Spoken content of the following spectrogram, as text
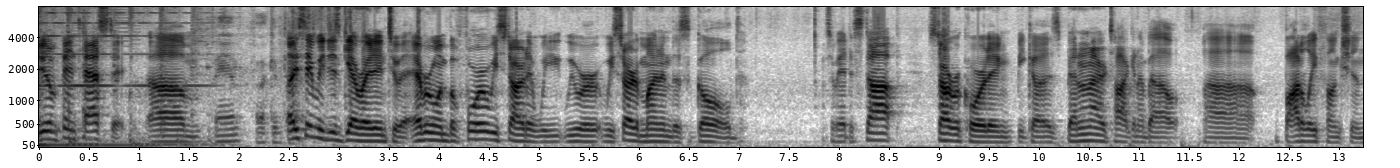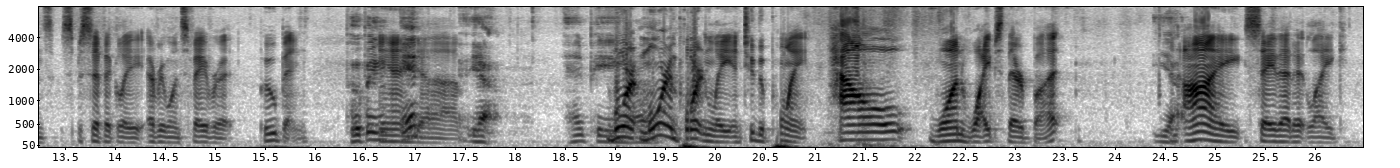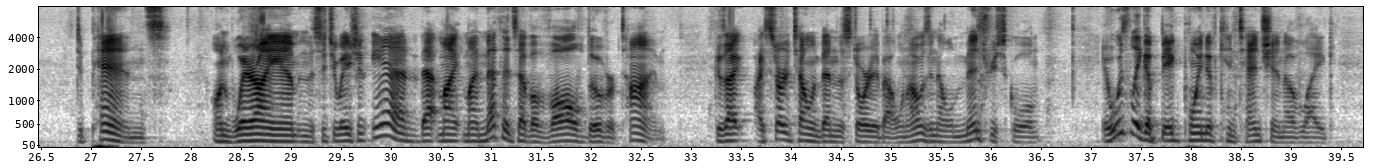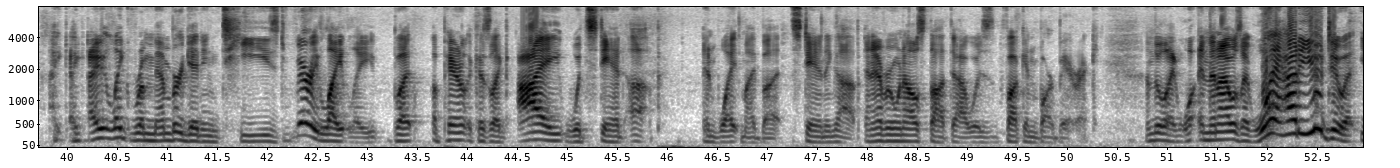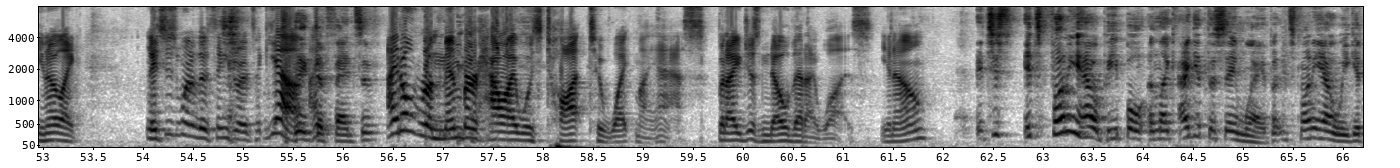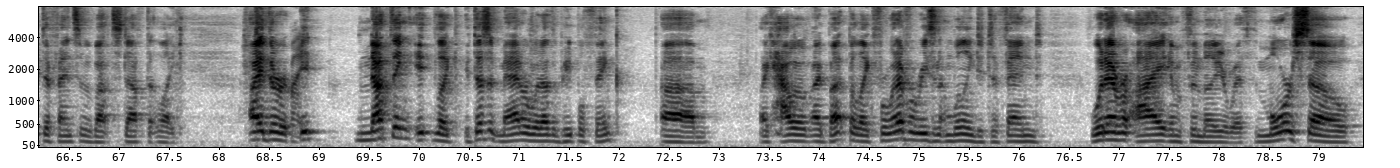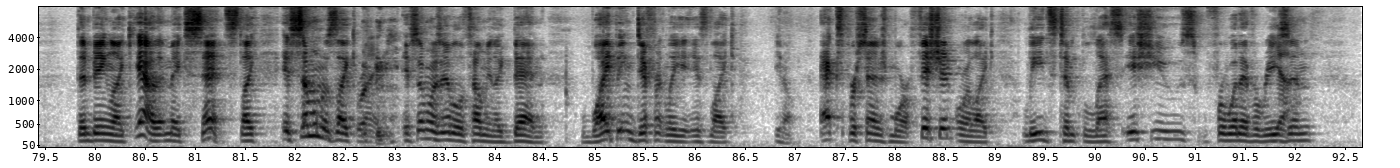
Dude, I'm fantastic. Um, Fan fucking. I say we just get right into it. Everyone, before we started, we, we were we started mining this gold, so we had to stop, start recording because Ben and I are talking about uh, bodily functions, specifically everyone's favorite, pooping. Pooping and, and, uh, yeah, and peeing. More and more importantly, and to the point, how one wipes their butt. Yeah. I say that it like depends on where I am in the situation and that my, my methods have evolved over time. Because I, I started telling Ben the story about when I was in elementary school, it was like a big point of contention of like, I, I, I like remember getting teased very lightly, but apparently because like I would stand up and wipe my butt standing up, and everyone else thought that was fucking barbaric. And they're like, what? And then I was like, what? How do you do it? You know, like, it's just one of those things where it's like, yeah, I- defensive. I don't remember how I was taught to wipe my ass, but I just know that I was, you know? It's just it's funny how people and like I get the same way, but it's funny how we get defensive about stuff that like either Right. it nothing it like it doesn't matter what other people think, um, like how I butt, but like for whatever reason I'm willing to defend whatever I am familiar with more so than being like, yeah, that makes sense. Like if someone was like, Right. if someone was able to tell me like Ben, wiping differently is like, you know, X percentage more efficient or like leads to less issues for whatever reason.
